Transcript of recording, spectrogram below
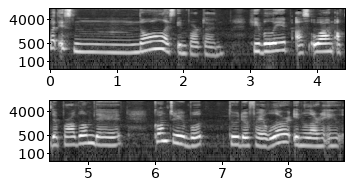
what is no less important, he believed as one of the problems that contribute to the failure in learning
